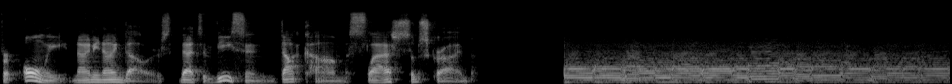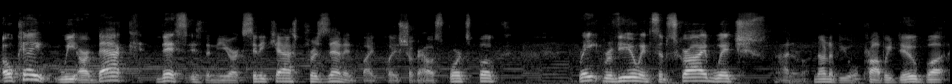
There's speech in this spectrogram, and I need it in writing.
for only $99. That's vsin.com slash subscribe. Okay, we are back. This is the New York City Cast presented by Play Sugar House Sportsbook. Rate, review, and subscribe, which I don't know, none of you will probably do, but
